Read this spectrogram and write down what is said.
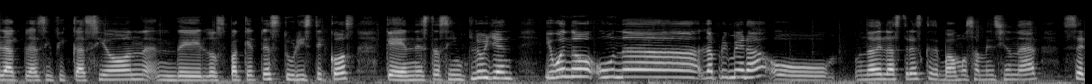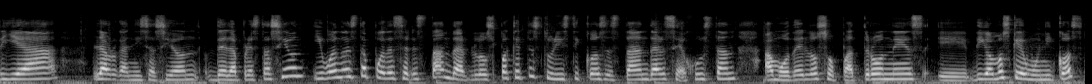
la clasificación de los paquetes turísticos que en estas incluyen. Y bueno, una, la primera o una de las tres que vamos a mencionar sería la organización de la prestación. Y bueno, esta puede ser estándar. Los paquetes turísticos estándar se ajustan a modelos o patrones, eh, digamos que únicos,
